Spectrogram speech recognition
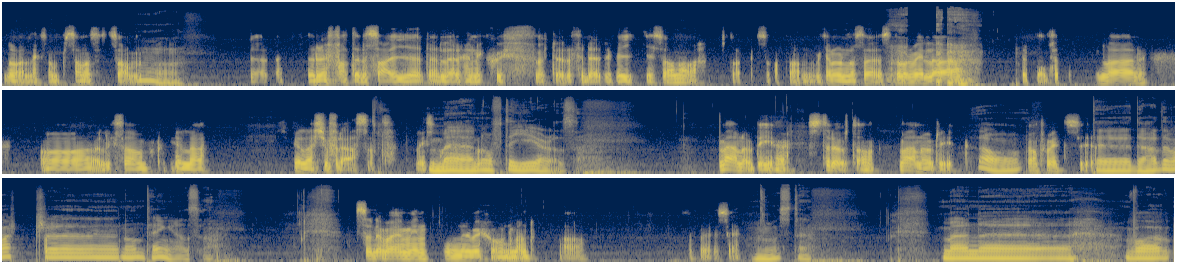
Då liksom på samma sätt som Mm. Refat El Sayed eller Henrik Schyffert eller Fredrik Wikesson har då. Så att man, vi kan undra sig stor villa, villar och liksom hela, hela tjofräset. Liksom. Man of the year alltså. Man of the Year. Struten. Man of the Year. Ja, Jag tror inte se. det, det hade varit eh, någonting alltså. Så det var ju min inre vision. Men ja, så får vi se. Just det. Men eh, vad,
